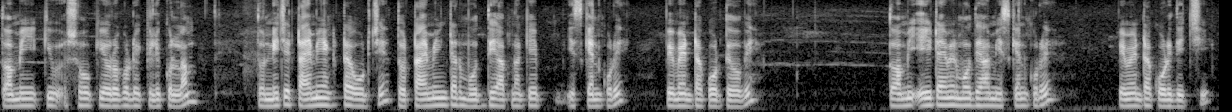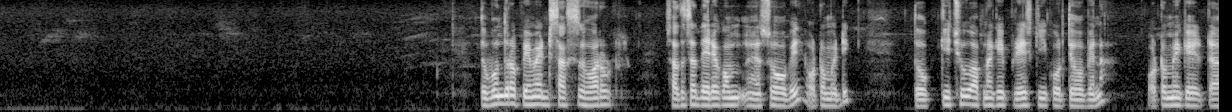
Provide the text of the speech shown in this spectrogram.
তো আমি কিউ শো কিউআর কোডে ক্লিক করলাম। তো নিচে টাইমিং একটা উঠছে, তো টাইমিংটার মধ্যে আপনাকে স্ক্যান করে পেমেন্টটা করতে হবে। তো আমি এই টাইমের মধ্যে আমি স্ক্যান করে পেমেন্টটা করে দিচ্ছি। তো বন্ধুরা পেমেন্ট সাকসেস হওয়ার সাথে সাথে এরকম শো হবে অটোমেটিক তো কিছু আপনাকে প্রেস কি করতে হবে না। অটোমেটিক এটা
